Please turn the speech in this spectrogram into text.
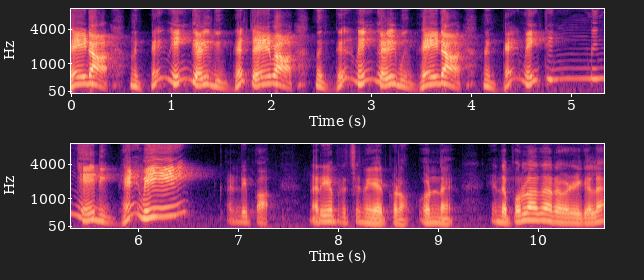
வேடா நீங்கள் தேவா நீங்கள் வேடா நீங்கள் தேவி கண்டிப்பாக நிறைய பிரச்சனை ஏற்படும். ஒன்று இந்த பொருளாதார வழிகளை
